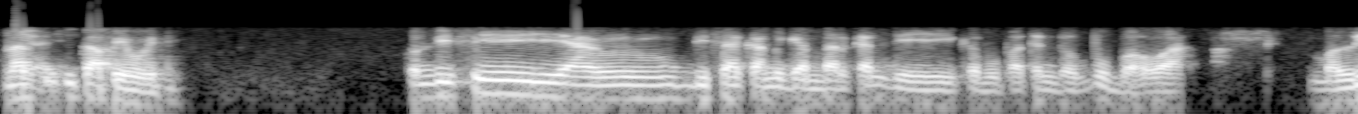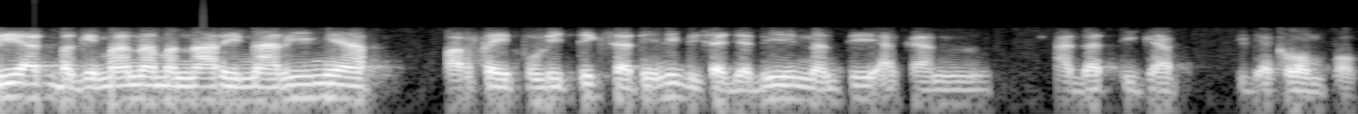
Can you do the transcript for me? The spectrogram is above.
nanti ya. di KPU ini? Kondisi yang bisa kami gambarkan di Kabupaten Dompu bahwa melihat bagaimana menari-narinya partai politik saat ini bisa jadi nanti akan ada tiga tiga kelompok.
